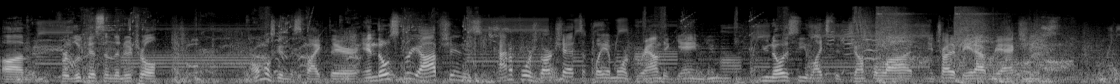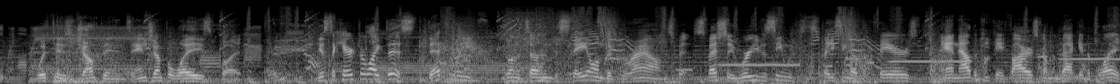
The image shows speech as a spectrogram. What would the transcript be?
um, for Lucas in the neutral. Almost getting the spike there. And those three options kind of force Darkshad to play a more grounded game. You you notice he likes to jump a lot and try to bait out reactions with his jump ins and jump aways, but against a character like this, definitely going to tell him to stay on the ground, especially we're even seeing with the spacing of the fairs and now the PK Fires coming back into play.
